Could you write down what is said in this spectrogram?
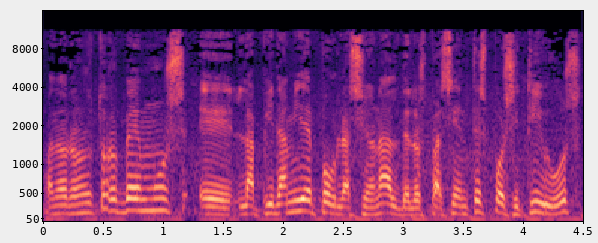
Cuando nosotros vemos eh, la pirámide poblacional de los pacientes positivos,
